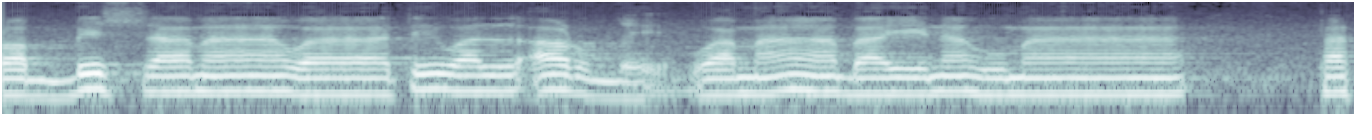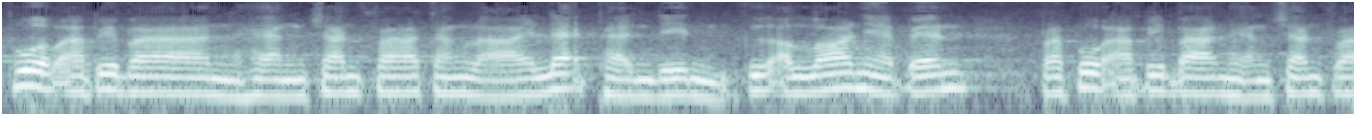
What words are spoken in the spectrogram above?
รับบิสมาวะติวัลอาร์ดวะมาบัยนะฮุมาพระผู้อภิบาลแห่งชั้นฟ้าทั้งหลาย และแผ่นดิน คืออัลลอฮ์เนี่ยเป็นพระผู้อภิบาลแห่งชั้นฟ้า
